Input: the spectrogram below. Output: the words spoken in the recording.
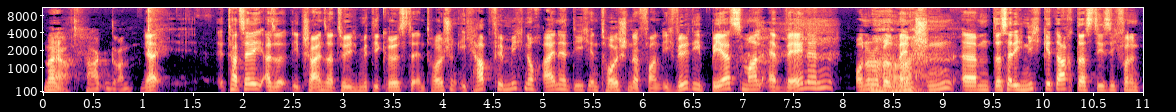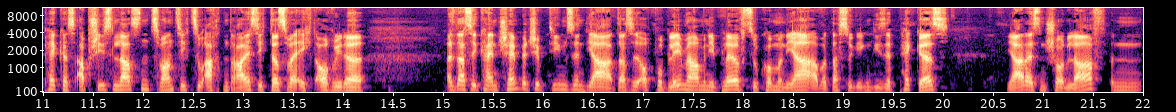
naja, Haken dran. Ja, tatsächlich, also die Giants natürlich mit die größte Enttäuschung. Ich habe für mich noch eine, die ich enttäuschender fand. Ich will die Bears mal erwähnen, Honorable Aha. Mention. Ähm, das hätte ich nicht gedacht, dass die sich von den Packers abschießen lassen, 20 zu 38. Das war echt auch wieder also dass sie kein Championship-Team sind, ja. Dass sie auch Probleme haben, in die Playoffs zu kommen, ja. Aber dass du gegen diese Packers, ja, da ist ein Sean Love, ein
